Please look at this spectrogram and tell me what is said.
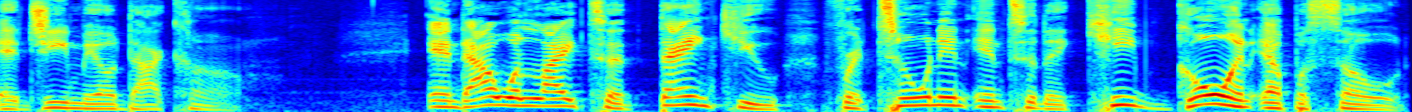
at gmail.com. And I would like to thank you for tuning into the Keep Going episode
